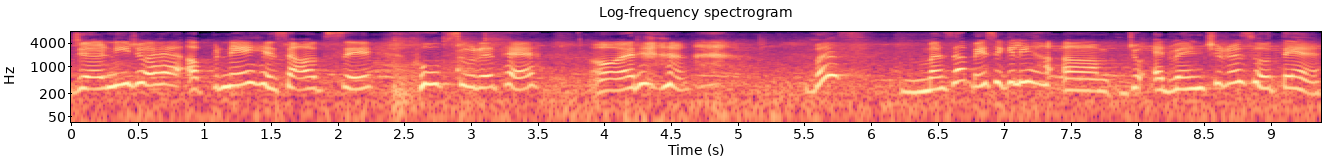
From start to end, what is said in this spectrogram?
जर्नी जो है अपने हिसाब से खूबसूरत है और बस मज़ा बेसिकली जो एडवेंचरस होते हैं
